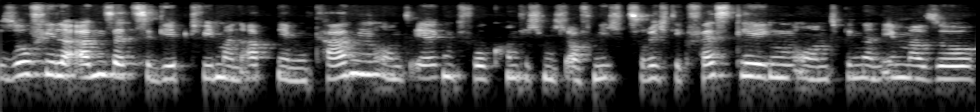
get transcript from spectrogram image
so viele Ansätze gibt, wie man abnehmen kann. Und irgendwo konnte ich mich auf nichts so richtig festlegen und bin dann immer so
